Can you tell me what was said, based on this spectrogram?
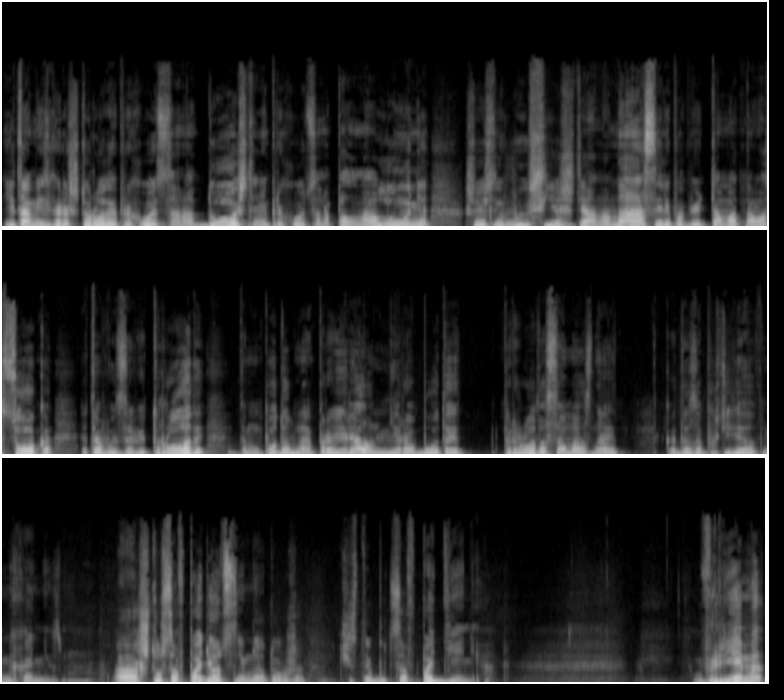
И там есть говорят, что роды приходятся на дождь, они приходятся на полнолуние, что если вы съешьте ананас или попьете томатного сока, это вызовет роды и тому подобное. Проверял, не работает. Природа сама знает, когда запустить этот механизм. А что совпадет с ним, ну это уже чистое будет совпадение. Время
